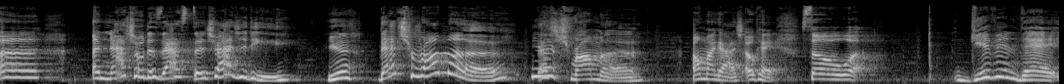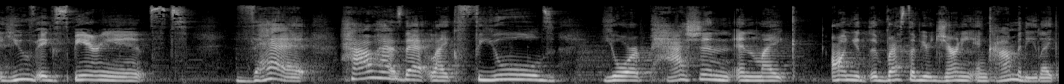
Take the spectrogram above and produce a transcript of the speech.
a a natural disaster tragedy. yeah, That trauma. Yeah. That's trauma. Oh my gosh. Okay, so given that you've experienced that, how has that like fueled your passion and like on your, the rest of your journey in comedy? Like,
